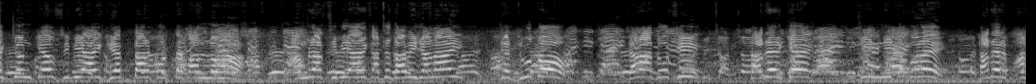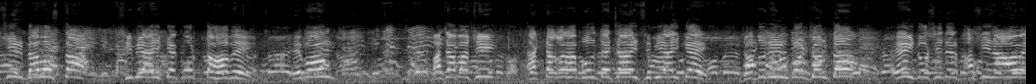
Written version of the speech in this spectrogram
একজনকেও সিবিআই গ্রেপ্তার করতে পারল না। আমরা সিবিআই এর কাছে দাবি জানাই যে দ্রুত যারা দোষী, তাদেরকে চিহ্নিত তাদের ফাঁসির ব্যবস্থা সিবিআইকে করতে হবে। এবং পাশাপাশি একটা কথা বলতে চাই সিবিআইকে, যতদিন পর্যন্ত এই দোষীদের ফাঁসি না হবে,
